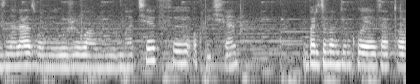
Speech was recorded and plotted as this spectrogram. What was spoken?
znalazłam i użyłam, macie w opisie. Bardzo Wam dziękuję za to,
